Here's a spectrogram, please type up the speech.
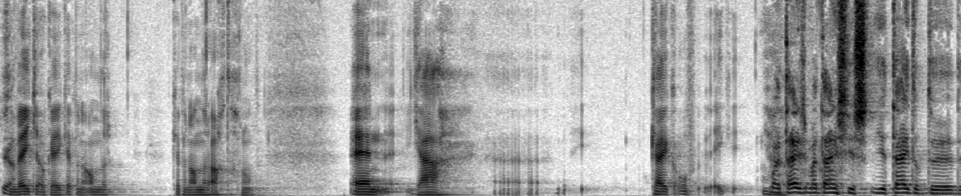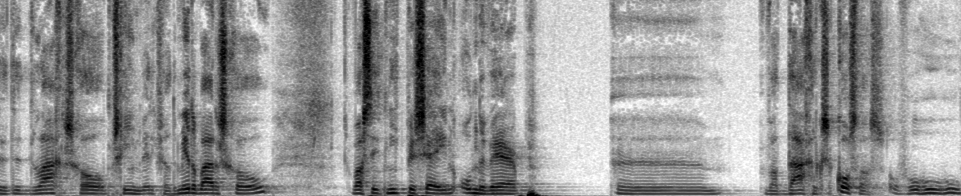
Ja. dan weet je, oké, ik heb een ander, ik heb een andere achtergrond. En ja, eh, kijk of ik. Ja. Maar tijdens, maar tijdens je, je tijd op de, de, de, de lagere school, of misschien weet ik veel, de middelbare school, was dit niet per se een onderwerp wat dagelijkse kost was? Of hoe, hoe, hoe,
